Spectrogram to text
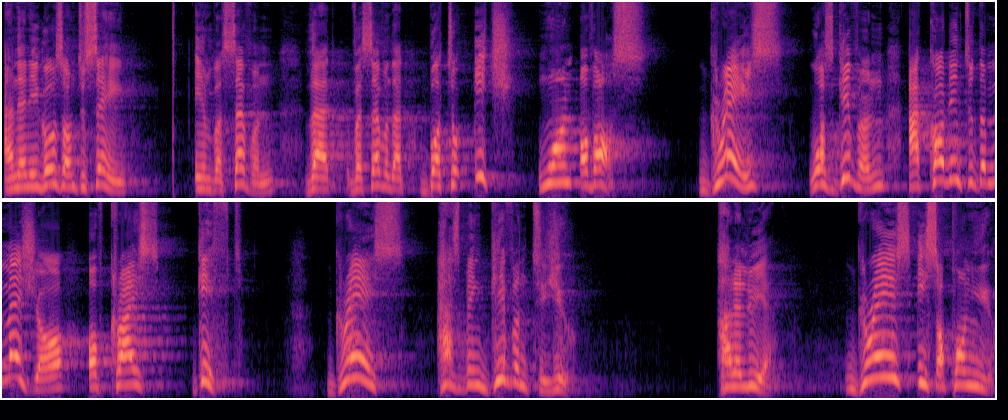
And then he goes on to say in verse 7 that, verse 7 that, but to each one of us, grace was given according to the measure of Christ's gift. Grace has been given to you. Hallelujah. Grace is upon you.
